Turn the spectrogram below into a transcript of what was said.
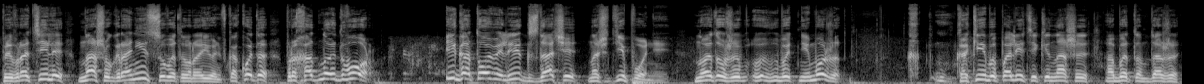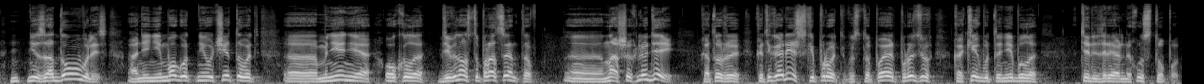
превратили нашу границу в этом районе в какой-то проходной двор и готовили к сдаче, значит, Японии. Но это уже быть не может. Какие бы политики наши об этом даже не задумывались, они не могут не учитывать э, мнение около 90% э, наших людей, которые категорически против выступают против каких бы то ни было территориальных уступок.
